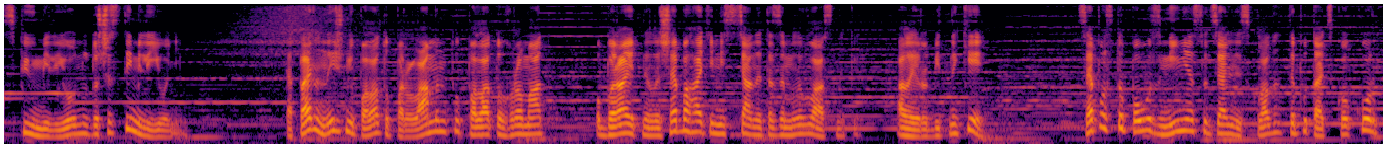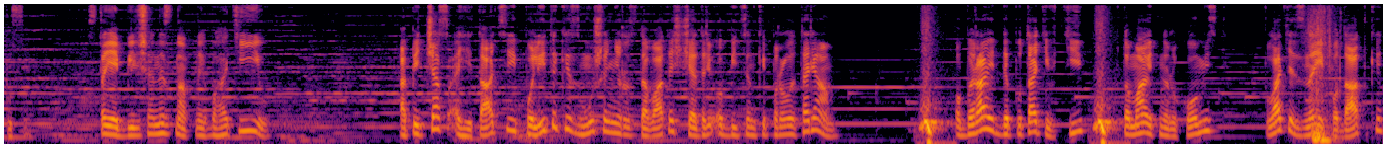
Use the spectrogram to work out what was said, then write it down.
з півмільйону до 6 мільйонів. Тепер нижню палату парламенту, палату громад обирають не лише багаті містяни та землевласники, але й робітники. Це поступово змінює соціальний склад депутатського корпусу, стає більше незнатних багатіїв. А під час агітації політики змушені роздавати щедрі обіцянки пролетарям. Обирають депутатів ті, хто мають нерухомість, платять з неї податки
